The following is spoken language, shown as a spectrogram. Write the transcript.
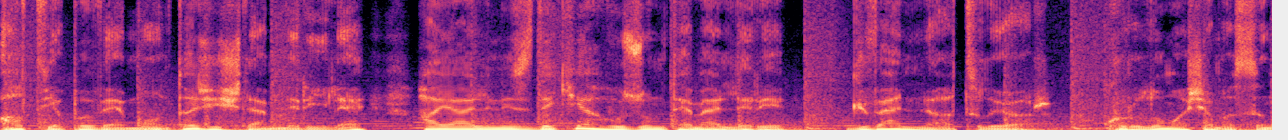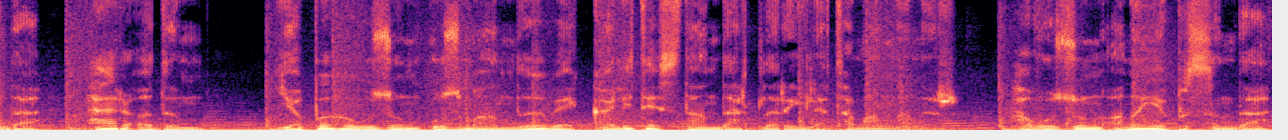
Altyapı ve montaj işlemleriyle hayalinizdeki havuzun temelleri güvenle atılıyor. Kurulum aşamasında her adım yapı havuzun uzmanlığı ve kalite standartlarıyla tamamlanır. Havuzun ana yapısında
